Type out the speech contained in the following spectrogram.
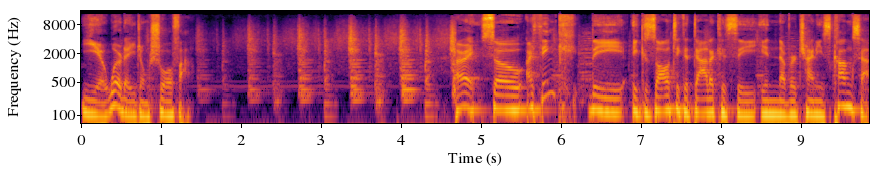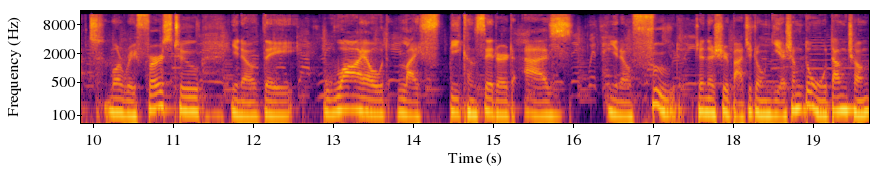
野味儿的一种说法。All right, so I think the exotic delicacy in our Chinese concept more refers to, you know, the wildlife be considered as, you know, food，真的是把这种野生动物当成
